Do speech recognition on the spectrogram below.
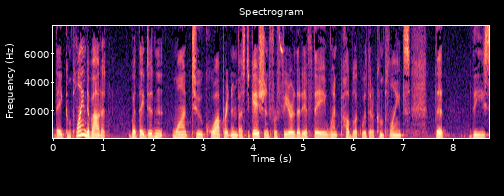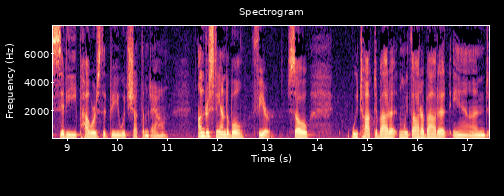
They complained about it, but they didn't want to cooperate in investigation for fear that if they went public with their complaints, that the city powers that be would shut them down. Understandable fear. So we talked about it and we thought about it and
